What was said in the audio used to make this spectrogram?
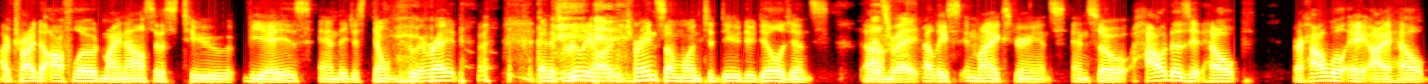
I've tried to offload my analysis to VAs and they just don't do it right. and it's really hard to train someone to do due diligence. Um, That's right. At least in my experience. And so, how does it help, or how will AI help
